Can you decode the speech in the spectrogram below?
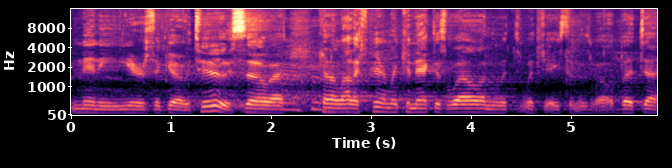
many years ago too. So uh, kind of a lot of family connect as well, and with with Jason as well. But uh,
